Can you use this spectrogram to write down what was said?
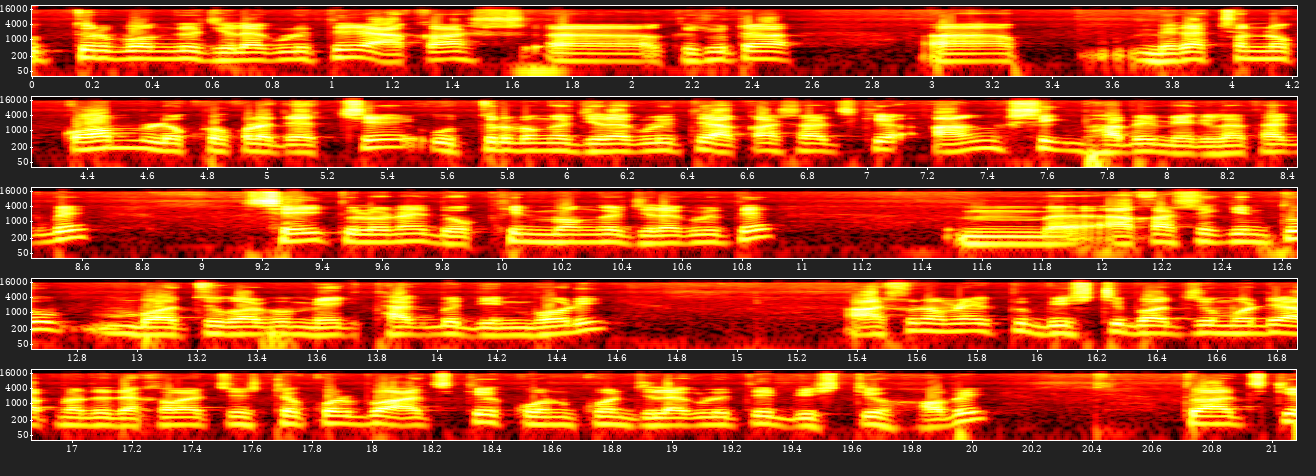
উত্তরবঙ্গের জেলাগুলিতে আকাশ কিছুটা মেঘাচ্ছন্ন কম লক্ষ্য করা যাচ্ছে। উত্তরবঙ্গের জেলাগুলিতে আকাশ আজকে আংশিকভাবে মেঘলা থাকবে। সেই তুলনায় দক্ষিণবঙ্গের জেলাগুলিতে আকাশে কিন্তু বজ্রগর্ভ মেঘ থাকবে দিনভরই। আসুন, আমরা একটু বৃষ্টি বজ্র মোডে আপনাদের দেখাবার চেষ্টা করব আজকে কোন কোন জেলাগুলিতে বৃষ্টি হবে। তো আজকে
